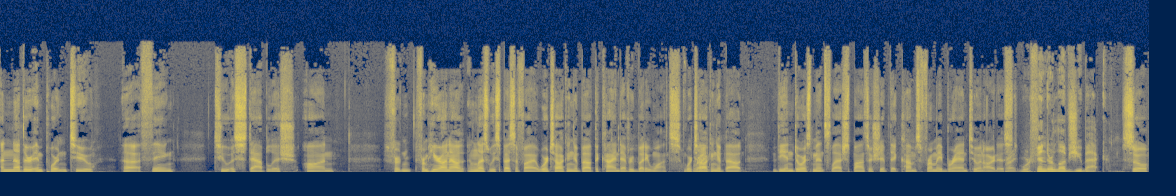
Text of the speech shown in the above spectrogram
Another important to uh, thing to establish on from from here on out, unless we specify, we're talking about the kind everybody wants. We're Right. talking about the endorsement slash sponsorship that comes from a brand to an artist. right where fender loves you back So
